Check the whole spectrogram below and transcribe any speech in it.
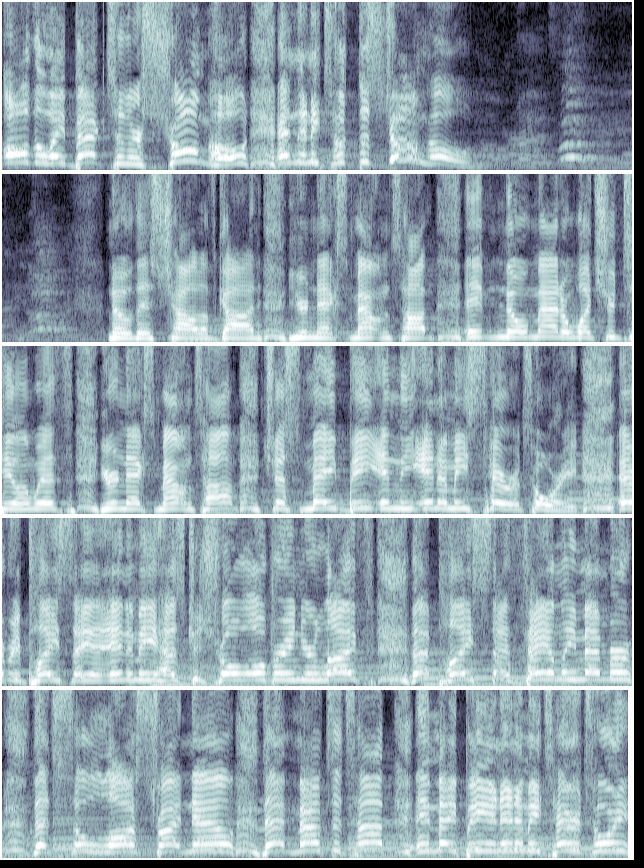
all the way back to their stronghold, and then he took the stronghold. Know this, child of God, your next mountaintop, it, no matter what you're dealing with, your next mountaintop just may be in the enemy's territory. Every place that an enemy has control over in your life, that place, that family member that's so lost right now, that mountaintop, it may be in enemy territory,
